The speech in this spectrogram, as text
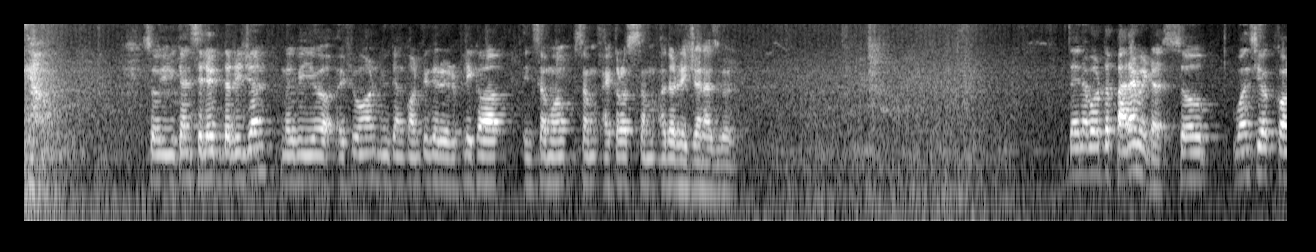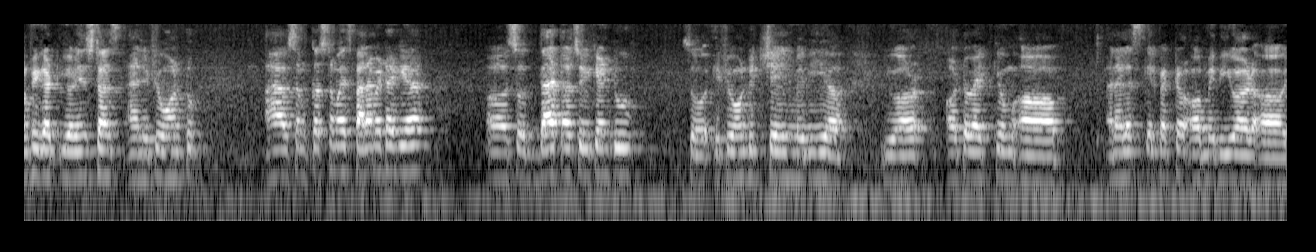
Yeah. So you can select the region. Maybe you, if you want, you can configure a replica in some some across some other region as well. then about the parameters. So once you have configured your instance and if you want to have some customized parameter here, uh, so that also you can do. So if you want to change maybe uh, your auto vacuum uh, analysis scale factor or maybe your uh,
